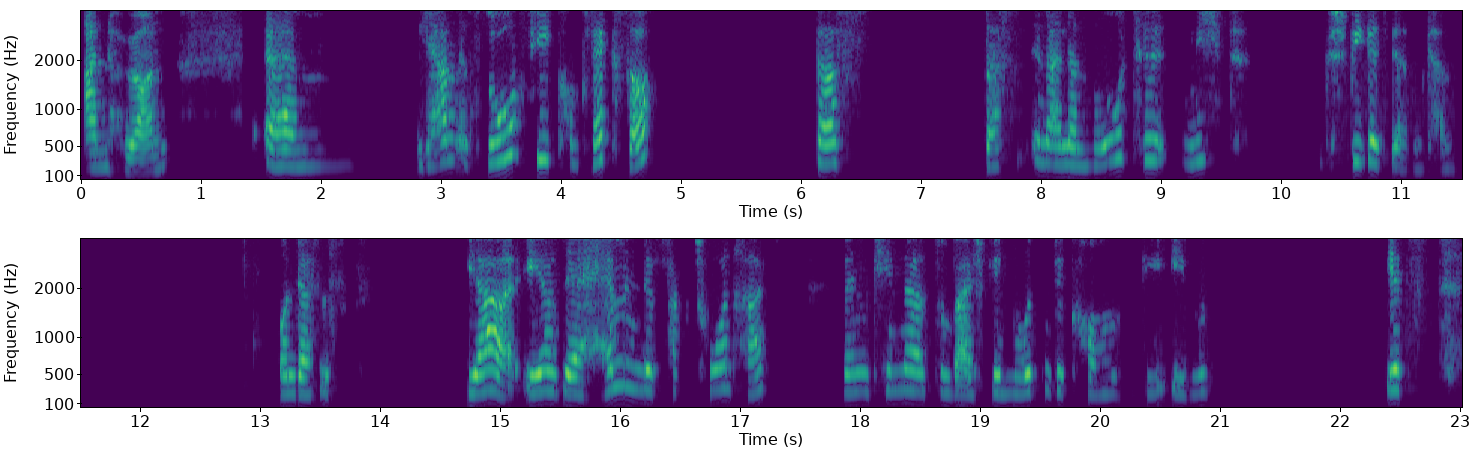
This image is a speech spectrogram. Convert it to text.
anhören. Ähm, Lernen ist so viel komplexer, dass das in einer Note nicht gespiegelt werden kann. Und dass es ja eher sehr hemmende Faktoren hat, wenn Kinder zum Beispiel Noten bekommen, die eben jetzt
